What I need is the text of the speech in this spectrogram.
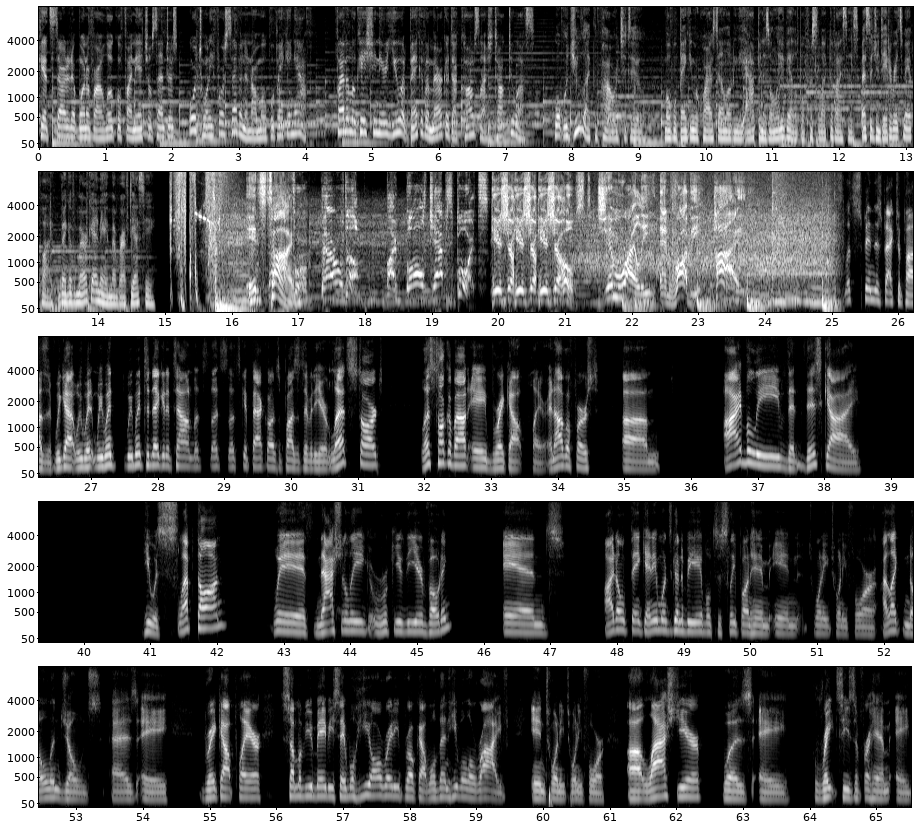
Get started at one of our local financial centers or 24-7 in our mobile banking app. Find a location near you at bankofamerica.com slash talk to us. What would you like the power to do? Mobile banking requires downloading the app and is only available for select devices. Message and data rates may apply. Bank of America and a member FDIC. It's time for Barreled Up by Ball Cap Sports. Here's your here's your here's your host, Jim Riley and Robbie Hyde let's spin this back to positive. We got we went we went we went to negative town. Let's let's let's get back on some positivity here. Let's start. Let's talk about a breakout player, and I'll go first. Um, I believe that this guy he was slept on with National League Rookie of the Year voting, and I don't think anyone's going to be able to sleep on him in 2024. I like Nolan Jones as a breakout player. Some of you maybe say, well, he already broke out. Well, then he will arrive in 2024. Uh, last year was a great season for him, a,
